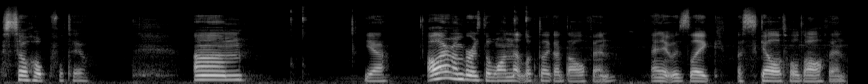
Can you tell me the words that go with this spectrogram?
So hopeful too. Um, yeah. All I remember is the one that looked like a dolphin, and it was like a skeletal dolphin.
